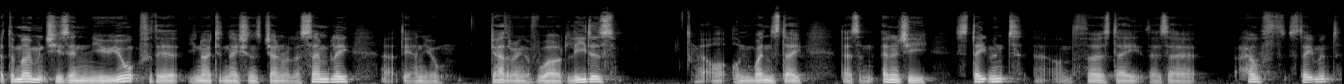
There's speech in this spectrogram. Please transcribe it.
At the moment, she's in New York for the United Nations General Assembly, uh, the annual gathering of world leaders. Uh, on Wednesday, there's an energy statement. Uh, on Thursday, there's a health statement.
